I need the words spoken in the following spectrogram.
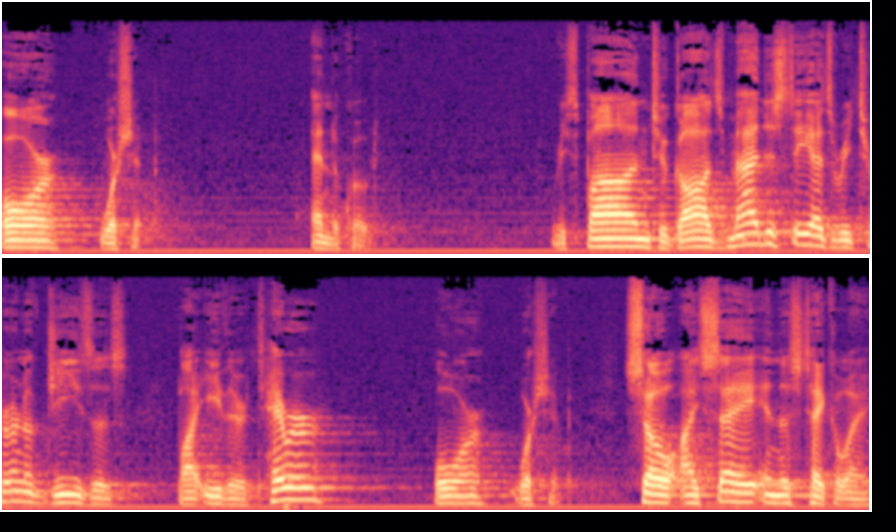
or worship. End of quote. Respond to God's majesty as a return of Jesus by either terror or worship. So I say in this takeaway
